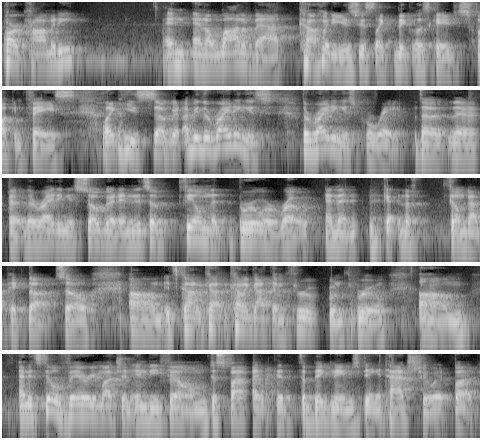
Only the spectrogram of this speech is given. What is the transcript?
part comedy, and and a lot of that comedy is just like Nicolas Cage's fucking face. Like he's so good. I mean, the writing is the writing is great. The the the writing is so good, and it's a film that Brewer wrote, and then the film got picked up. So um, it's got, got kind of got them through and through. Um, and it's still very much an indie film, despite the, the big names being attached to it. But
